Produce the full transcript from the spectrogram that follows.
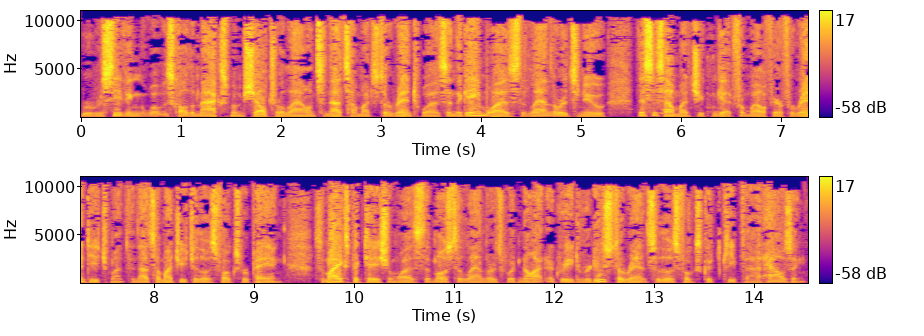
were receiving what was called a maximum shelter allowance, and that's how much the rent was. And the game was that landlords knew this is how much you can get from welfare for rent each month, and that's how much each of those folks were paying. So my expectation was that most of the landlords would not agree to reduce the rent so those folks could keep that housing.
